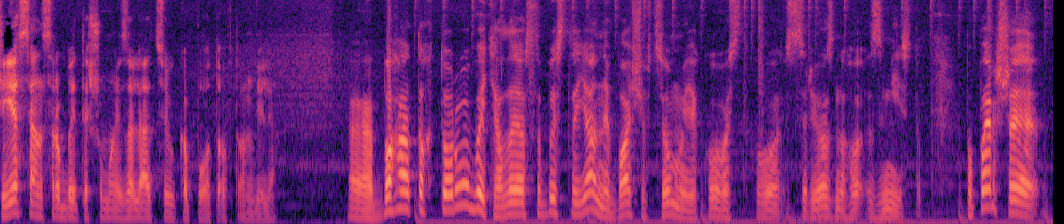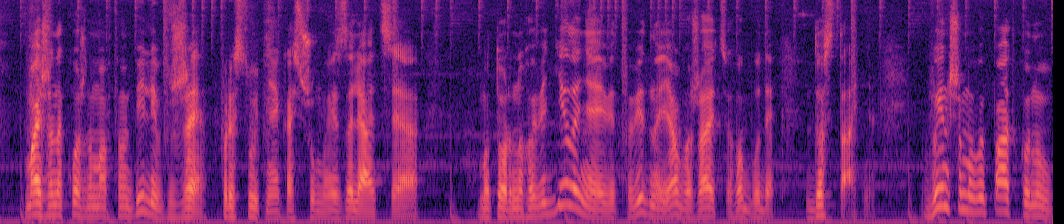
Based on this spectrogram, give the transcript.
Чи є сенс робити шумоізоляцію капоту автомобіля? Е, Багато хто робить, але особисто я не бачу в цьому якогось такого серйозного змісту. По-перше, майже на кожному автомобілі вже присутня якась шумоізоляція моторного відділення, і відповідно я вважаю, цього буде достатньо. В іншому випадку ну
